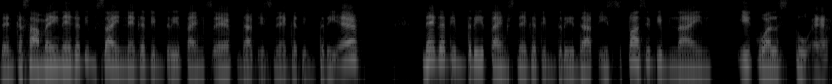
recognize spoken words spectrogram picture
Then kasama yung negative sign, negative 3 times f, that is negative 3f. Negative 3 times negative 3, that is positive 9 equals 2f.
